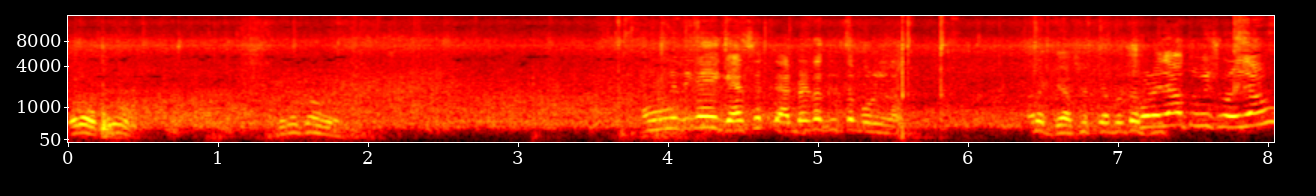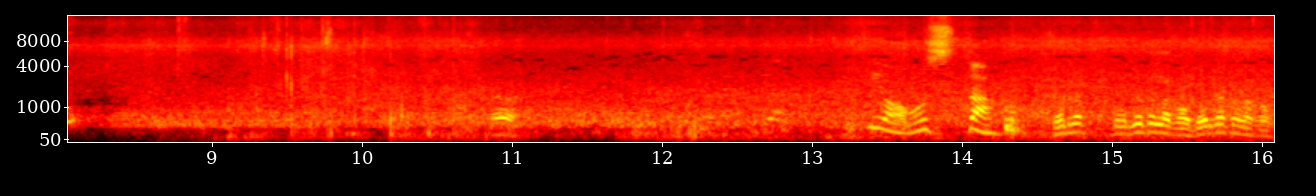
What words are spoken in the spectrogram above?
বেরো বেরো বেরোতে হবে অন্যদিকে এই গ্যাসের ট্যাবলেটটা দিতে বললাম। আরে গ্যাসের ট্যাবলেটটা সরে যাও তুমি সরে যাও। হ্যাঁ। কি অবস্থা? দরজা দরজাটা লাগাও দরজাটা লাগাও।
